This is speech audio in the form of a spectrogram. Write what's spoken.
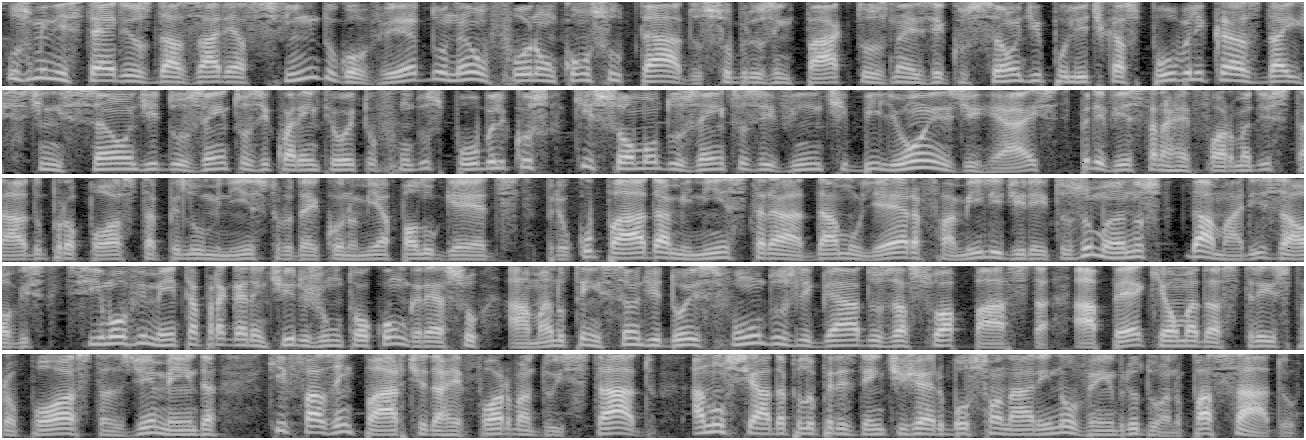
Os ministérios das áreas fim do governo não foram consultados sobre os impactos na execução de políticas públicas da extinção de 248 fundos públicos, que somam 220 bilhões de reais, prevista na reforma do Estado proposta pelo ministro da Economia Paulo Guedes. Preocupada, a ministra da Mulher, Família e Direitos Humanos, Damares Alves, se movimenta para garantir junto ao Congresso a manutenção de dois fundos ligados à sua pasta. A PEC é uma das três propostas de emenda que fazem parte da reforma do Estado, anunciada pelo presidente Jair Bolsonaro em novembro do ano passado.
